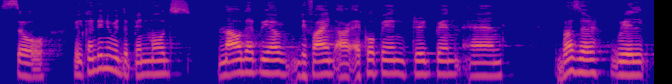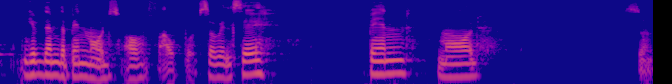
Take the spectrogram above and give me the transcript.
So, we will continue with the pin modes now that we have defined our echo pin, trig pin and buzzer we will give them the pin modes of output. So, we will say pin mode so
